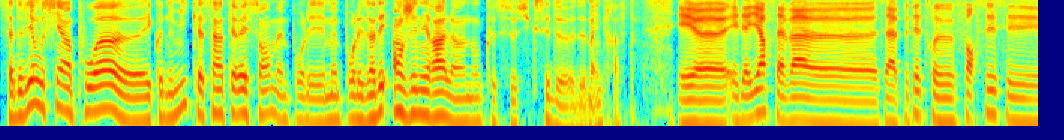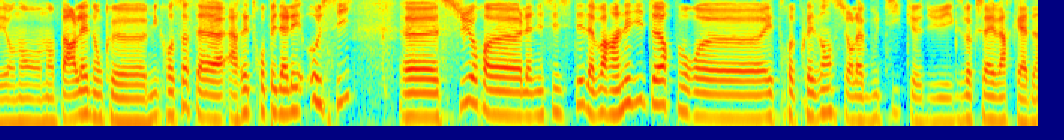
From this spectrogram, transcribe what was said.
ça devient aussi un poids euh, économique assez intéressant, même pour les même pour les indés en général. Hein, donc ce succès de, de Minecraft. Et, euh, et d'ailleurs, ça va ça va peut-être forcer. C'est on en, on en parlait. Donc Microsoft a, a rétro-pédalé aussi. Euh, sur euh, la nécessité d'avoir un éditeur pour euh, être présent sur la boutique du Xbox Live Arcade.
